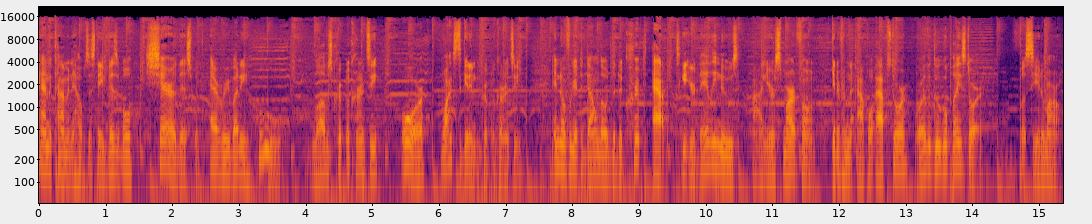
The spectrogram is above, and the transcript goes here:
and a comment. It helps us stay visible. Share this with everybody who loves cryptocurrency or wants to get into cryptocurrency. And don't forget to download the Decrypt app to get your daily news on your smartphone. Get it from the Apple App Store or the Google Play Store. We'll see you tomorrow.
